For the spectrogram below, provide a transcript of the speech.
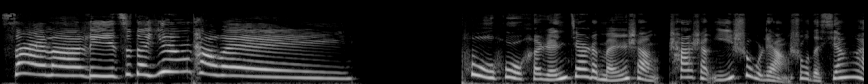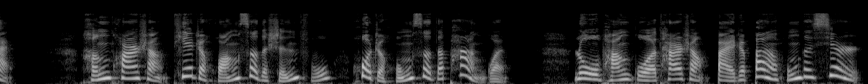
赛了李子的樱桃喂！铺户和人家的门上插上一束两束的香爱，横框上贴着黄色的神符或者红色的判官，路旁果摊上摆着半红的杏儿、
